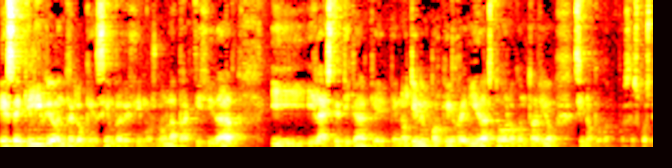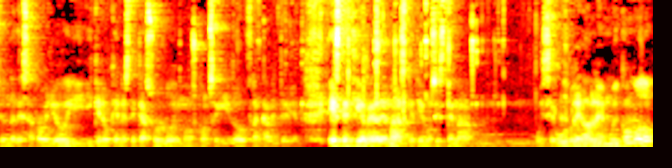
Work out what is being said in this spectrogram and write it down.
ese equilibrio entre lo que siempre decimos, ¿no? La practicidad y, la estética que, no tienen por qué ir reñidas, todo lo contrario, sino que bueno, pues es cuestión de desarrollo y, y creo que en este caso lo hemos conseguido francamente bien. Este cierre además que tiene un sistema mm, muy seguro, muy, cómodo,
